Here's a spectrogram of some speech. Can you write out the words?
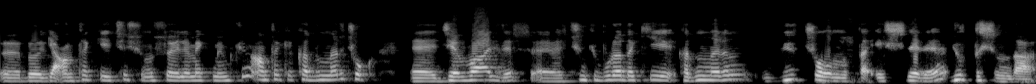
bölge Antakya için şunu söylemek mümkün. Antakya kadınları çok e, cevvaldir. E, çünkü buradaki kadınların büyük çoğunlukta eşleri yurt dışında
